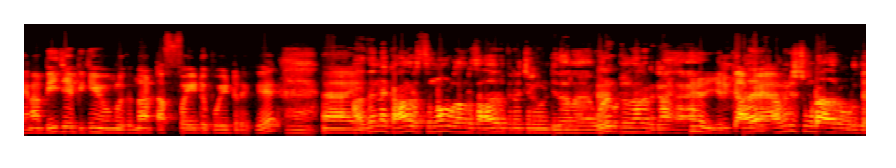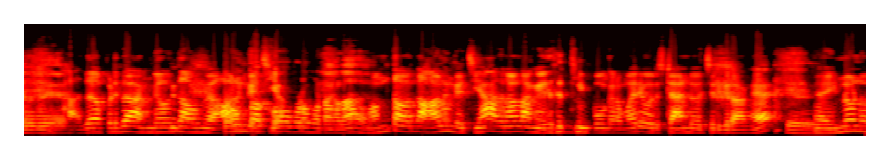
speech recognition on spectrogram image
ஏன்னா பிஜேபிக்கும் இவங்களுக்கு தான் டஃப் ஃபைட்டு போயிட்டு இருக்கு அது என்ன காங்கிரஸ் திரிணாமுல் காங்கிரஸ் ஆதரவு தெரிவிச்சிருக்க வேண்டியதானே? ஒரு கூட்டத்தில் தானே இருக்காங்க. இருக்காங்க. கம்யூனிஸ்ட் கூட ஆதரவு கொடுக்கறது. அது அப்படிதான். அங்க வந்து அவங்க ஆளுங்கட்சியா? கோவப்பட மாட்டாங்களா? மம்தா வந்து ஆளுங்கட்சியா? அதனால நாங்க எதிர்த்து நிப்போங்கிற மாதிரி ஒரு ஸ்டாண்ட் வச்சிருக்கிறாங்க. இன்னொன்னு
